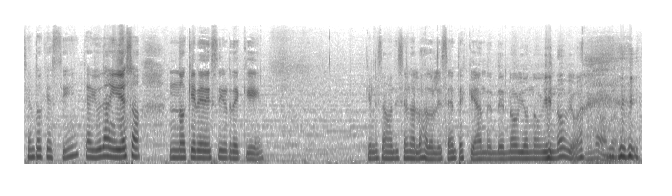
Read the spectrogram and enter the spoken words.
siento que sí, te ayudan. Y eso no quiere decir de que que le estamos diciendo a los adolescentes que anden de novio, novio y novio. No, no, no.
